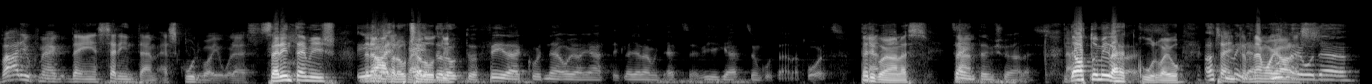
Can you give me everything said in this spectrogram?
Várjuk meg, de én szerintem ez kurva jó lesz. Szerintem is, de Én nem egy- akarok Egy csalódni. dologtól félek, hogy ne olyan játék legyen, amit egyszer végigjátszunk, utána polc. Pedig Nem. olyan lesz. Szerintem is olyan lesz. De attól még lehet lesz. kurva jó. Attól Szerintem nem olyan kurva jó, lesz. de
